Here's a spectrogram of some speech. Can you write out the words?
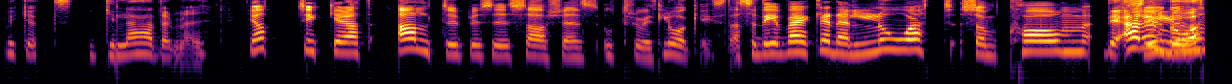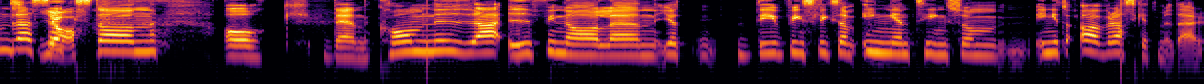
Vilket gläder mig. Jag tycker att allt du precis sa känns otroligt logiskt. Alltså det är verkligen en låt som kom Det är en låt, 2016 och den kom nia i finalen. Jag, det finns liksom ingenting som, inget har överraskat mig där.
